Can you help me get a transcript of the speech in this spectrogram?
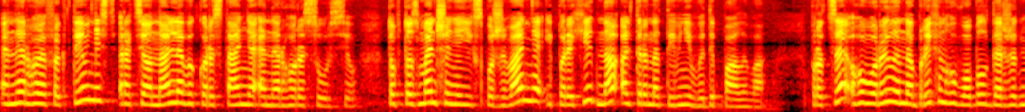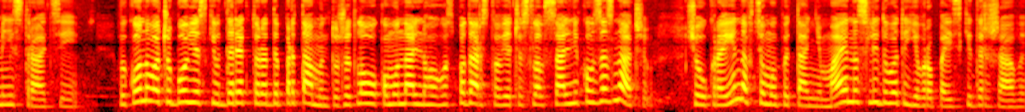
Енергоефективність раціональне використання енергоресурсів, тобто зменшення їх споживання і перехід на альтернативні види палива. Про це говорили на брифінгу в облдержадміністрації. Виконувач обов'язків директора департаменту житлово-комунального господарства В'ячеслав Сальніков зазначив, що Україна в цьому питанні має наслідувати європейські держави.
